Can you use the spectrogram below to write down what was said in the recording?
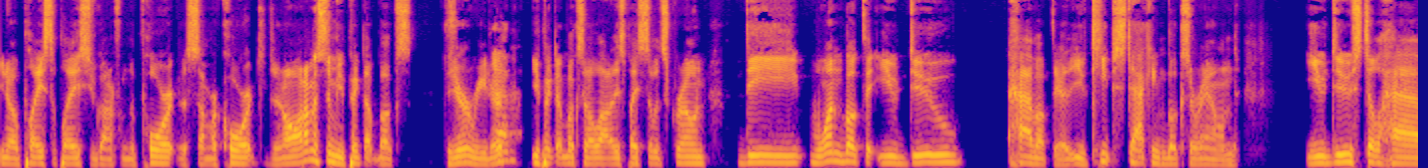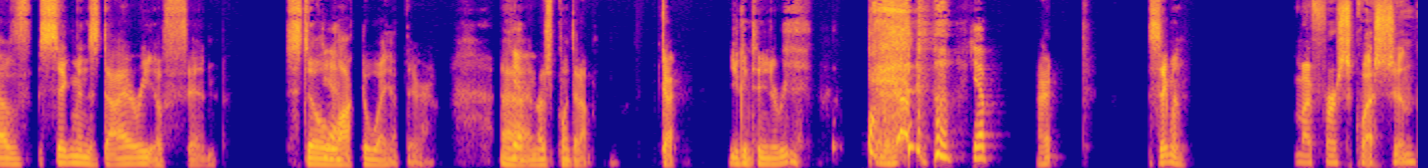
you know place to place. You've gone from the port to summer court to Denal. And I'm assuming you picked up books because you're a reader. Yeah. You picked up books at a lot of these places, so it's grown. The one book that you do have up there that you keep stacking books around, you do still have Sigmund's Diary of Finn still Yeah. locked away up there. Uh, Yep. And I'll just point that out. Okay. You continue to read. yep. All right. Sigmund. My first question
